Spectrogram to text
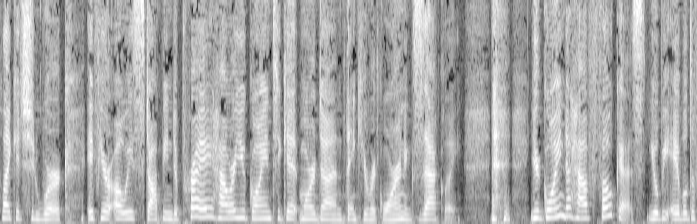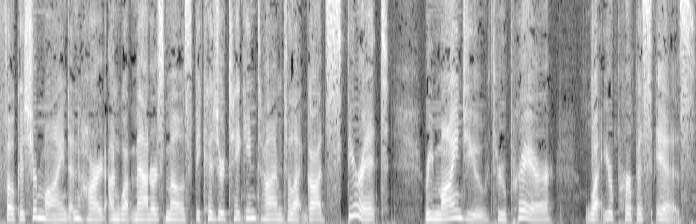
like it should work. If you're always stopping to pray, how are you going to get more done? Thank you, Rick Warren. Exactly. you're going to have focus. You'll be able to focus your mind and heart on what matters most because you're taking time to let God's Spirit remind you through prayer what your purpose is.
